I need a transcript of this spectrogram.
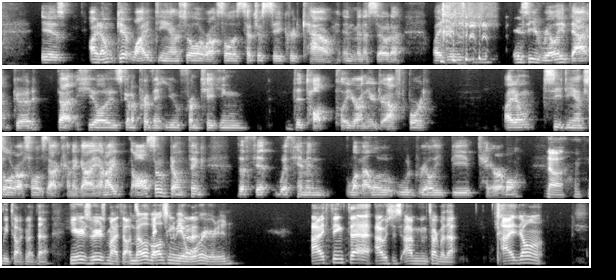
is I don't get why D'Angelo Russell is such a sacred cow in Minnesota. Like, is he, is he really that good that he is going to prevent you from taking the top player on your draft board? I don't see D'Angelo Russell as that kind of guy. And I also don't think the fit with him and LaMelo would really be terrible. No, we talked about that. Here's here's my thoughts. Melo Ball's I gonna be a warrior, dude. I think that I was just I'm going to talk about that. I don't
